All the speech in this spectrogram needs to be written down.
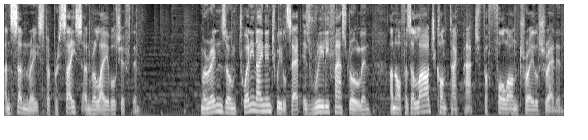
and Sunrace for precise and reliable shifting. Marin's own 29 inch wheel set is really fast rolling and offers a large contact patch for full on trail shredding.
